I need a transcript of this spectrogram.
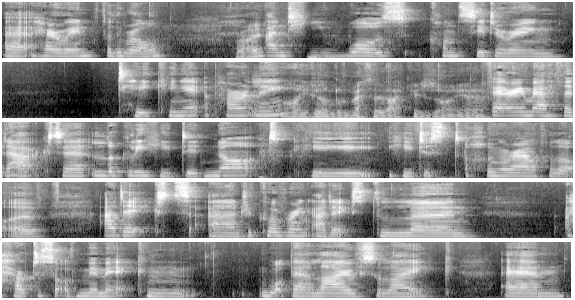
uh, heroin for the role. right? And he was considering taking it, apparently. oh, you gotta love method actors, don't you? Very method actor. Luckily, he did not. He he just hung around with a lot of addicts and recovering addicts to learn how to sort of mimic and what their lives are like. Um,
